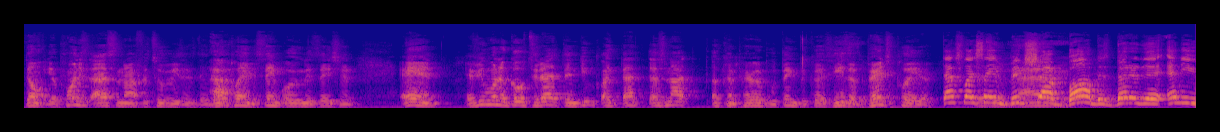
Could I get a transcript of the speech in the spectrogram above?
Don't. Your point is asinine for two reasons. They don't Ah. play in the same organization, and if you want to go to that, then you like that. That's not a comparable thing because he's a bench player. That's like saying Doesn't Big matter. Shot Bob is better than any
